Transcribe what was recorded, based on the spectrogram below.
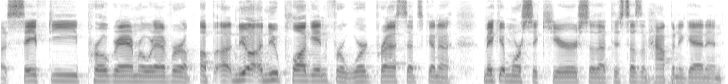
a safety program or whatever, a, a, a, new a new plugin for WordPress that's gonna make it more secure so that this doesn't happen again. And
